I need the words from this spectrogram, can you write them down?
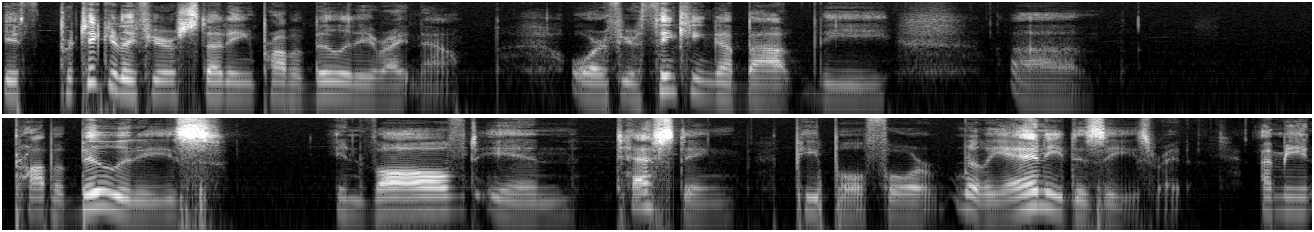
if particularly if you're studying probability right now, or if you're thinking about the uh, probabilities involved in testing people for really any disease, right? I mean,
